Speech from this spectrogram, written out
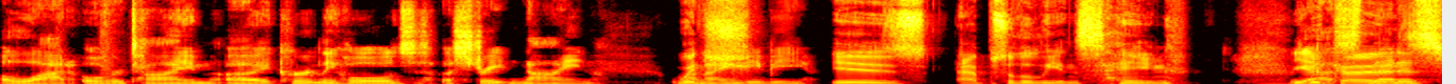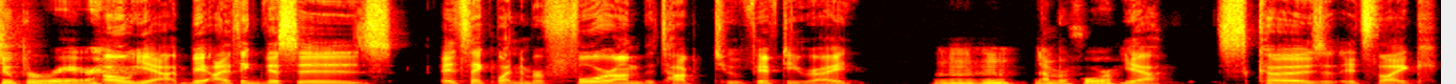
a lot over time. Uh, it currently holds a straight nine Which on IMDb. is absolutely insane. Yes, that because- is super rare. Oh yeah, I think this is. It's like what number four on the top 250, right? Mm hmm Number four. Yeah, because it's like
